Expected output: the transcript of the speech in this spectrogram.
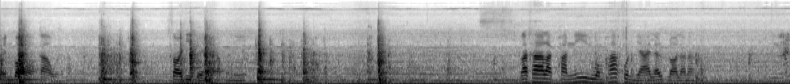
เป็นบ่อเก่านะครับ ซอยดีเลยนะครับ ราคาหลักพันนี่รวมค่าขนย้ายแล้วเรียบร้อยแล้วนะครับหนึ่งล้าน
